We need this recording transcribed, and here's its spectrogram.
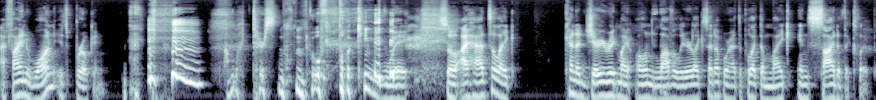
I find one, it's broken. I'm like, there's no fucking way. So I had to like kind of jerry rig my own lavalier like setup where I had to put like the mic inside of the clip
